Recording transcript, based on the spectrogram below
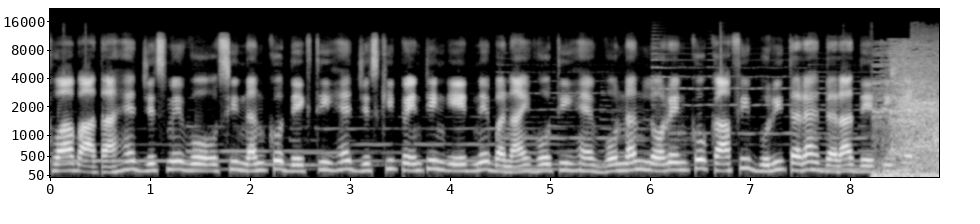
ख्वाब आता है जिसमें वो उसी नन को देखती है जिसकी पेंटिंग एड ने बनाई होती है। वो नन लॉरेन को काफ़ी बुरी तरह डरा देती है।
